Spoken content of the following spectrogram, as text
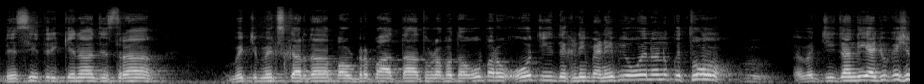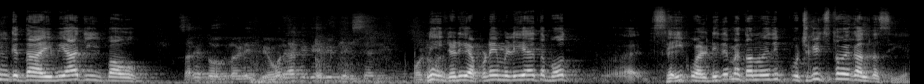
ਦੇਸੀ ਤਰੀਕੇ ਨਾਲ ਜਿਸ ਤਰ੍ਹਾਂ ਵਿੱਚ ਮਿਕਸ ਕਰਦਾ ਪਾਊਡਰ ਪਾਤਾ ਥੋੜਾ ਬਹੁਤਾ ਉਹ ਪਰ ਉਹ ਚੀਜ਼ ਦੇਖਣੀ ਪੈਣੀ ਵੀ ਉਹ ਇਹਨਾਂ ਨੂੰ ਕਿੱਥੋਂ ਚੀਜ਼ਾਂ ਦੀ ਐਜੂਕੇਸ਼ਨ ਕਿੱਦਾਂ ਆਈ ਵੀ ਆਹ ਚੀਜ਼ ਪਾਓ। ਸਾਰੇ ਦੋ ਕਿਲੋ ਜਿਹੜੀ ਪਿਓਰ ਆ ਕਿ ਇਹ ਵੀ ਮਿਕਸ ਹੈ ਜੀ। ਨਹੀਂ ਜਿਹੜੀ ਆਪਣੇ ਮਿਲੀ ਹੈ ਤਾਂ ਬਹੁਤ ਸਹੀ ਕੁਆਲਿਟੀ ਤੇ ਮੈਂ ਤੁਹਾਨੂੰ ਇਹਦੀ ਪੁੱਛਗਿੱਛ ਤੋਂ ਇਹ ਗੱਲ ਦੱਸੀ ਹੈ।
